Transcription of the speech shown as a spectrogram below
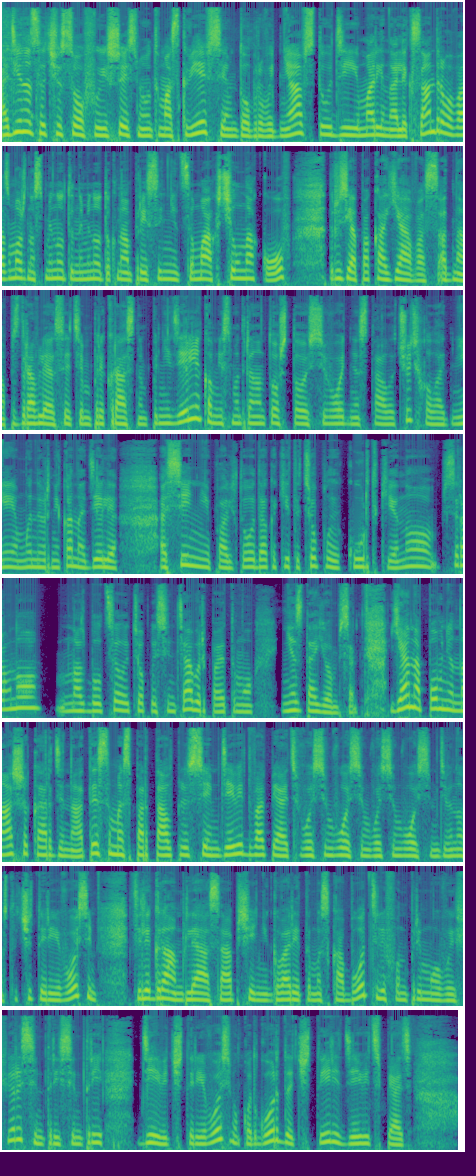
11 часов и 6 минут в Москве. Всем доброго дня. В студии Марина Александрова. Возможно, с минуты на минуту к нам присоединится Макс Челноков. Друзья, пока я вас одна поздравляю с этим прекрасным понедельником, несмотря на то, что сегодня стало чуть холоднее, мы наверняка надели осенние пальто, да, какие-то теплые куртки, но все равно у нас был целый теплый сентябрь, поэтому не сдаемся. Я напомню наши координаты. СМС-портал плюс семь девять два пять восемь восемь восемь восемь девяносто четыре восемь. Телеграмм для сообщений говорит МСК Бот. Телефон прямого эфира семь три семь три девять четыре восемь. Код города четыре девять пять.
